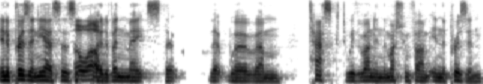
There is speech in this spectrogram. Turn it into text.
In a prison, yes. There's a oh, wow. load of inmates that that were um, tasked with running the mushroom farm in the prison,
